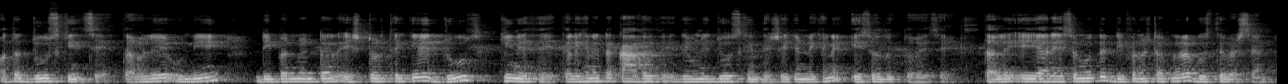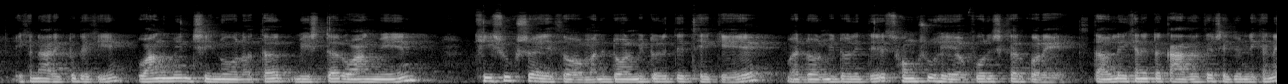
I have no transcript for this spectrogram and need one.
অর্থাৎ জুস কিনছে। তাহলে উনি ডিপার্টমেন্টাল স্টোর থেকে জুস কিনেছে। তাহলে এখানে একটা কাজ হয়েছে যে উনি জুস কিনতে সেই জন্য এখানে এসও যুক্ত হয়েছে। তাহলে এই আর এসের মধ্যে ডিফারেন্সটা আপনারা বুঝতে পারছেন। এখানে আরেকটু দেখি। ওয়াংমিন শিনুন অর্থাৎ মিস্টার ওয়াংমিন খিসুকসা এস মানে ডরমিটরিতে থেকে বা ডরমিটরিতে সংসু হয়ে পরিষ্কার করে। তাহলে এখানে একটা কাজ হয়েছে সেই জন্য এখানে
